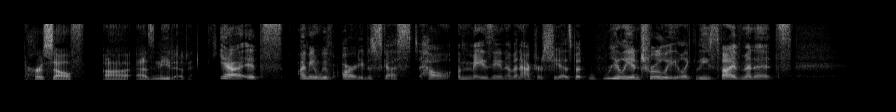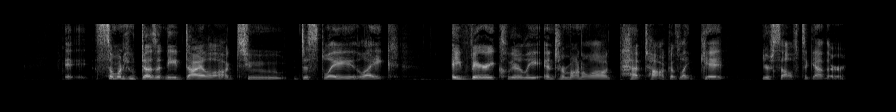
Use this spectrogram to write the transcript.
herself uh as needed. Yeah, it's I mean, we've already discussed how amazing of an actress she is, but really and truly, like these five minutes, someone who doesn't need dialogue to display like a very clearly intermonologue pep talk of like get yourself together.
